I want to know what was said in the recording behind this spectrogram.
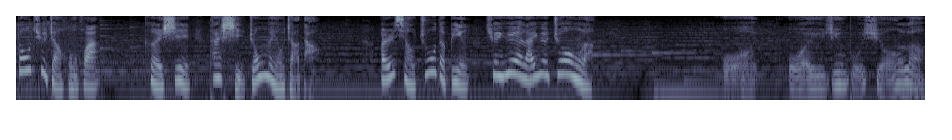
都去找红花。可是他始终没有找到。而小猪的病却越来越重了。我我已经不行了，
